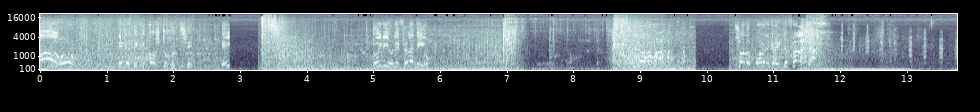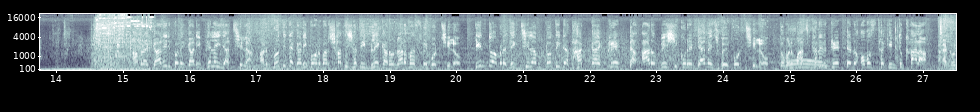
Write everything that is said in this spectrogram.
ও এটা দেখে কষ্ট হচ্ছে। এই তৈরি হলে ফেলে দিও। চলো পরের গাড়িটা ফেলা যাক আমরা গাড়ির পরে গাড়ি ফেলেই যাচ্ছিলাম। আর প্রতিটা গাড়ি পড়বার সাথে সাথেই ব্লেক আরও নার্ভাস হয়ে পড়ছিল। কিন্তু আমরা দেখছিলাম প্রতিটা ধাক্কায় ক্রেটটা আরও বেশি করে ড্যামেজ হয়ে পড়ছিল। তোমার মাঝখানের ক্রেটটার অবস্থা কিন্তু খারাপ। এখন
